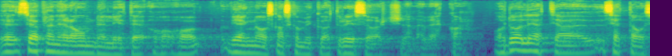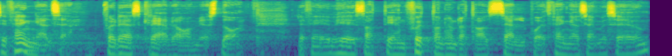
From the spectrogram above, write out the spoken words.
Eh, så jag planerade om den lite och, och vi ägnade oss ganska mycket åt research den här veckan. Och då lät jag sätta oss i fängelse, för det skrev jag om just då. Vi satt i en 1700-talscell på ett fängelsemuseum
